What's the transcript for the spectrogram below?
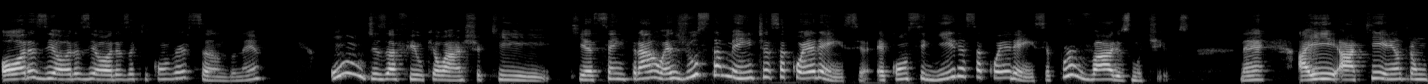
horas e horas e horas aqui conversando, né? Um desafio que eu acho que, que é central é justamente essa coerência, é conseguir essa coerência por vários motivos, né? Aí aqui entram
